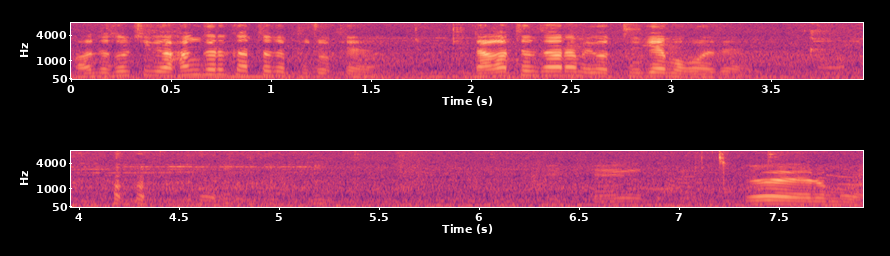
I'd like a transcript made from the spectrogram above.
아 근데 솔직히 한 그릇 같아도 부족해. 나 같은 사람 이거 두 개 먹어야 돼. 예, 이런 거.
